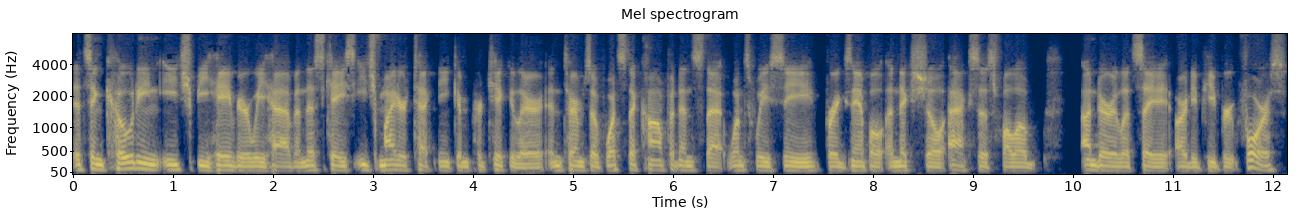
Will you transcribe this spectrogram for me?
it's encoding each behavior we have in this case each MITRE technique in particular in terms of what's the confidence that once we see for example initial access followed under let's say rdp brute force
